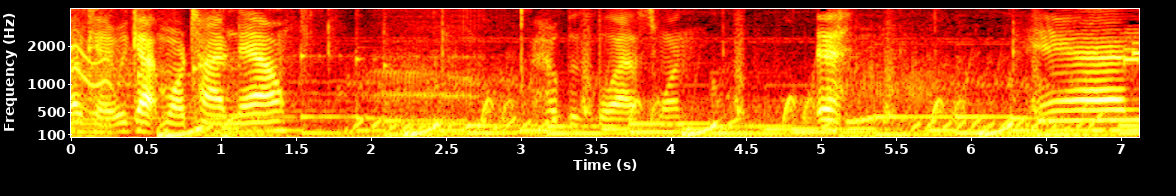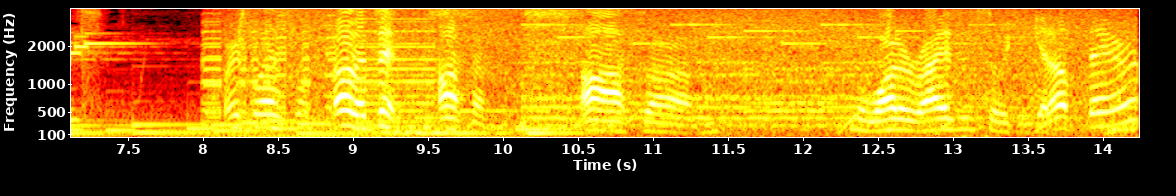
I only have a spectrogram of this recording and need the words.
Okay, we got more time now. I hope this is the last one. Eh. And, where's the last one? Oh, that's it! Awesome. Awesome. The water rises so we can get up there.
